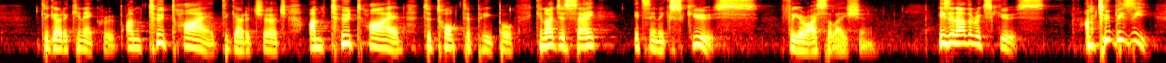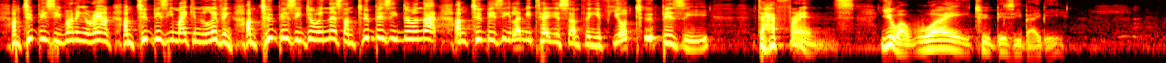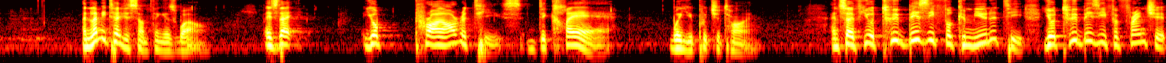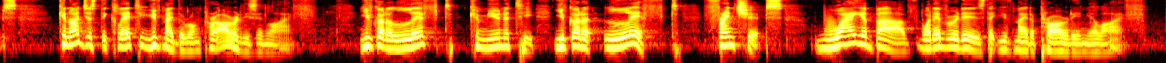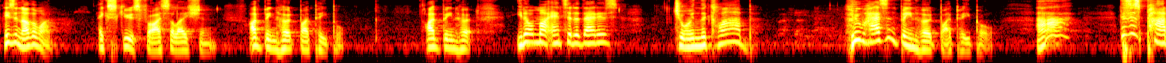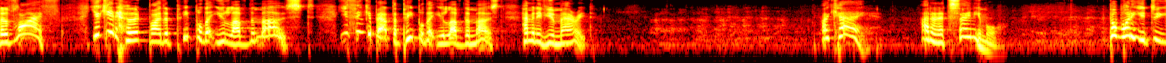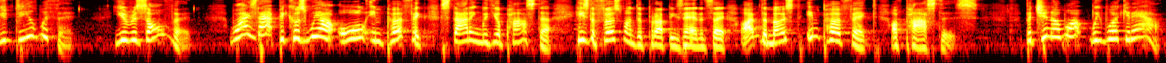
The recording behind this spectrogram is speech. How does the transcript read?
to go to Connect Group. I'm too tired to go to church. I'm too tired to talk to people. Can I just say, it's an excuse for your isolation. Here's another excuse I'm too busy. I'm too busy running around. I'm too busy making a living. I'm too busy doing this. I'm too busy doing that. I'm too busy. Let me tell you something. If you're too busy to have friends, you are way too busy, baby. And let me tell you something as well is that your priorities declare where you put your time. And so if you're too busy for community, you're too busy for friendships, can I just declare to you, you've made the wrong priorities in life. You've got to lift community, you've got to lift friendships way above whatever it is that you've made a priority in your life. Here's another one excuse for isolation. I've been hurt by people. I've been hurt. You know what my answer to that is? Join the club. Who hasn't been hurt by people? Huh? This is part of life. You get hurt by the people that you love the most. You think about the people that you love the most. How many of you married? Okay. I don't have to say anymore. But what do you do? You deal with it, you resolve it. Why is that? Because we are all imperfect, starting with your pastor. He's the first one to put up his hand and say, I'm the most imperfect of pastors. But you know what? We work it out.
